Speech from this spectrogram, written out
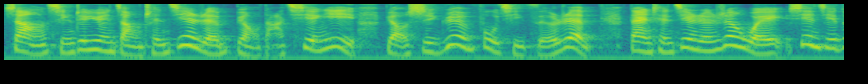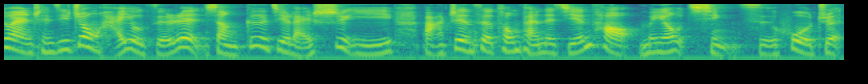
向行政院长陈建仁表达歉意，表示愿负起责任。但陈建仁认为，现阶段陈吉仲还有责任向各界来释疑，把政策通盘的检讨，没有请辞获准。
